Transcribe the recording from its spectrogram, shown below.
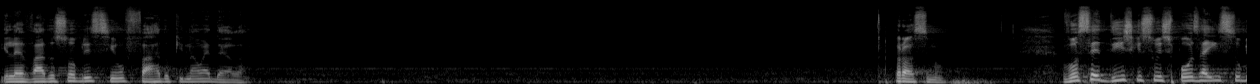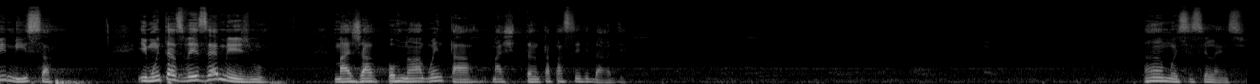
e levado sobre si um fardo que não é dela? Próximo. Você diz que sua esposa é insubmissa. E muitas vezes é mesmo. Mas já por não aguentar mais tanta passividade. Amo esse silêncio.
